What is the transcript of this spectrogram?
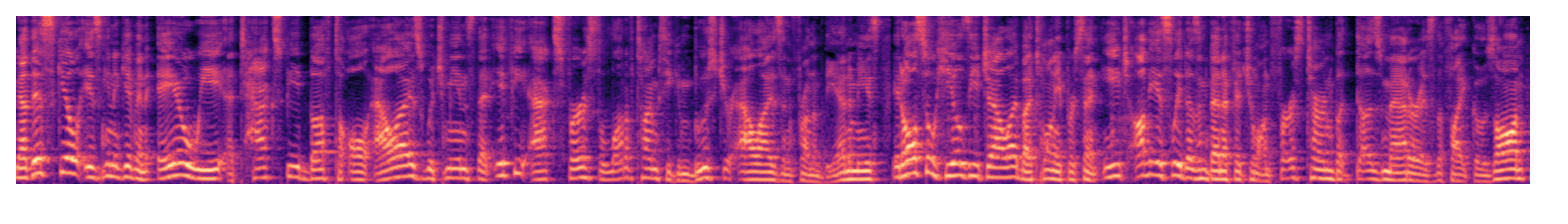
Now this skill is going to give an AoE attack speed buff to all allies, which means that if he acts first, a lot of times he can boost your allies in front of the enemies. It also heals each ally by 20% each. Obviously doesn't benefit you on first turn, but does matter as the fight goes on.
